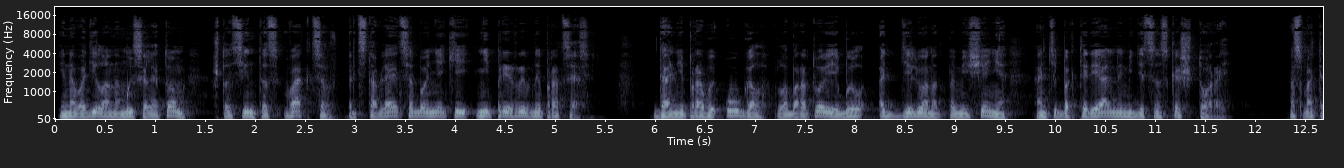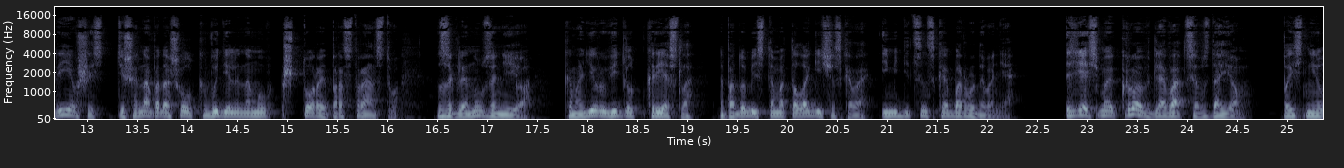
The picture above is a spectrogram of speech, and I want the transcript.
и наводило на мысль о том, что синтез вакцев представляет собой некий непрерывный процесс. Дальний правый угол в лаборатории был отделен от помещения антибактериальной медицинской шторой. Осмотревшись, тишина подошел к выделенному шторой пространству – Заглянув за нее, командир увидел кресло, наподобие стоматологического и медицинское оборудование. «Здесь мы кровь для ватцев сдаем», — пояснил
